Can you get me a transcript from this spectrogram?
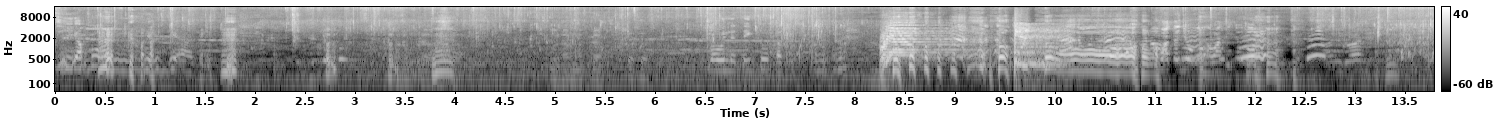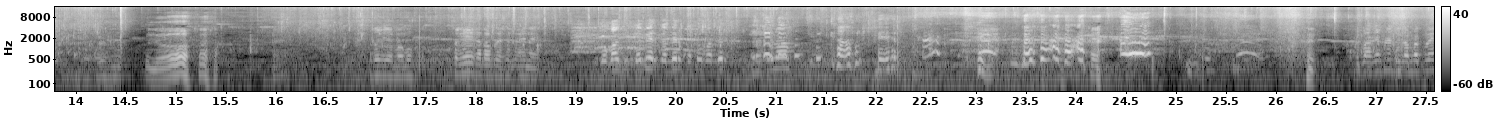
Siya po, ako. Mauna take two, tapos Hello. Sige, mamo. Sige, kain eh. Ito, kabir, kabir, kabir, kato. Ito na. Kaper. Bakit pre, lambat pre?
